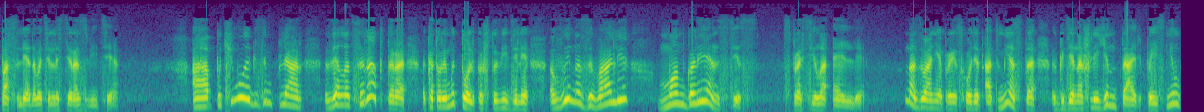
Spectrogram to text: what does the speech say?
последовательности развития. «А почему экземпляр велоцираптора, который мы только что видели, вы называли монголиенсис?» — спросила Элли. «Название происходит от места, где нашли янтарь», — пояснил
